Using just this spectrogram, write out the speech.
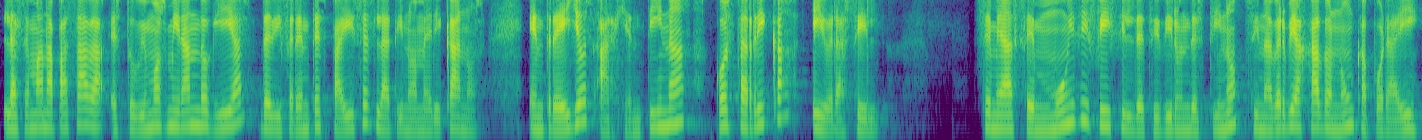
La semana pasada estuvimos mirando guías de diferentes países latinoamericanos, entre ellos Argentina, Costa Rica y Brasil. Se me hace muy difícil decidir un destino sin haber viajado nunca por ahí,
